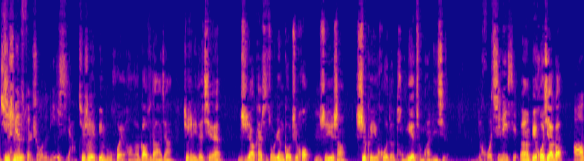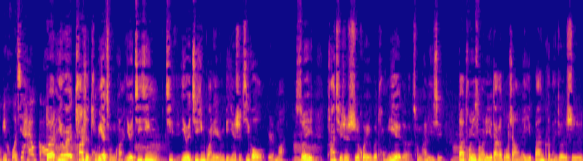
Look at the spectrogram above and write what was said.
其实损失我的利息啊。其实也并不会哈，我要告诉大家，就是你的钱只要开始做认购之后，实际上是可以获得同业存款利息的，就活期利息嗯、比活期要高。哦，比活期还要高。对啊，因为它是同业存款，因为基金基因为基金管理人毕竟是机构人嘛，所以它其实是会有个同业的存款利息。但同业存款利息大概多少呢？一般可能就是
